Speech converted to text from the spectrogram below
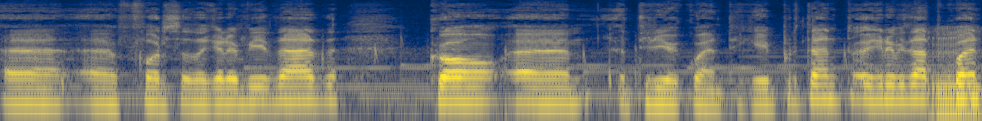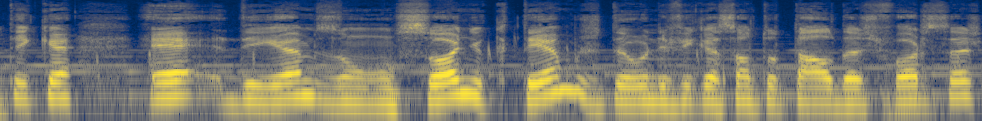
a, a força da gravidade com uh, a teoria quântica. E, portanto, a gravidade hum. quântica é, digamos, um, um, sonho que temos de unificação total das forças,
